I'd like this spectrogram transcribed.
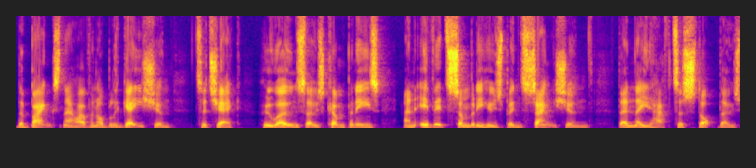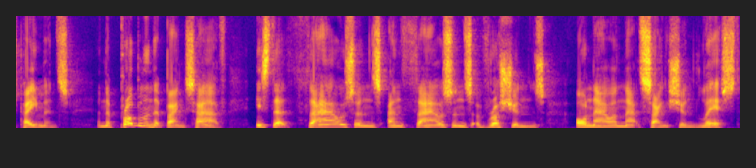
The banks now have an obligation to check who owns those companies, and if it's somebody who's been sanctioned, then they have to stop those payments. And the problem that banks have is that thousands and thousands of Russians are now on that sanctioned list.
